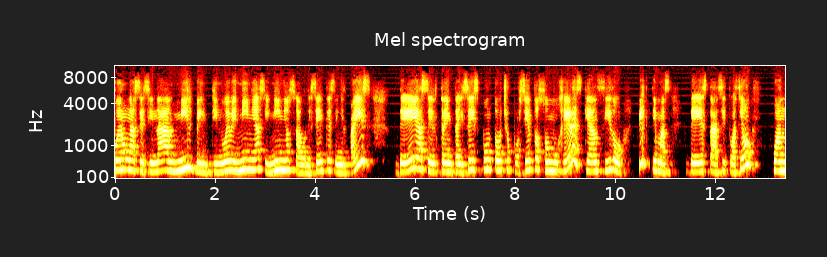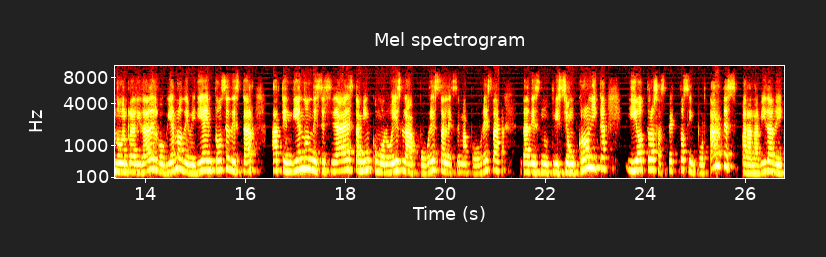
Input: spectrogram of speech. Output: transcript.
fueron asesinadas 1.029 niñas y niños adolescentes en el país. De ellas, el 36.8% son mujeres que han sido víctimas de esta situación, cuando en realidad el gobierno debería entonces de estar atendiendo necesidades también como lo es la pobreza, la extrema pobreza, la desnutrición crónica y otros aspectos importantes para la vida de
